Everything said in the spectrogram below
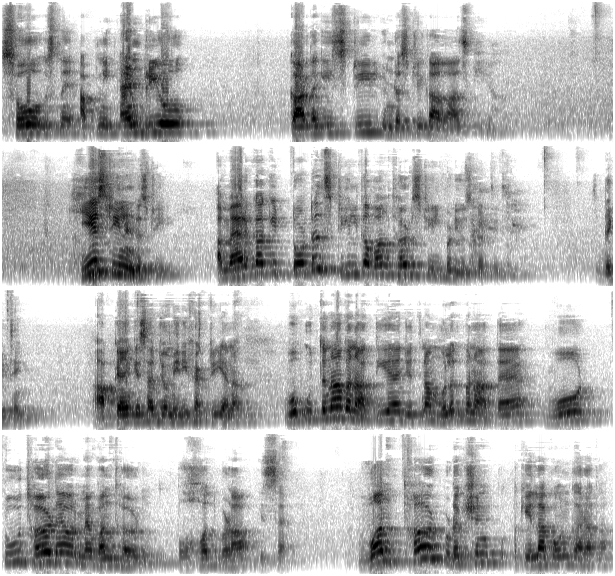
سو اس نے اپنی اینڈریو کارنگی اسٹیل انڈسٹری کا آغاز کیا۔ یہ اسٹیل انڈسٹری امیرکا کی ٹوٹل اسٹیل کا ون تھرڈ اسٹیل پروڈیوس کرتی تھی. بگ تھنگ آپ کہیں کہ سر جو میری فیکٹری ہے نا، وہ اتنا بناتی ہے، جتنا ملک بناتا ہے، وہ ٹو تھرڈ ہے اور میں ون تھرڈ ہوں. بہت بڑا حصہ ہے. ون تھرڈ پروڈکشن اکیلا کون کر رہا تھا؟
